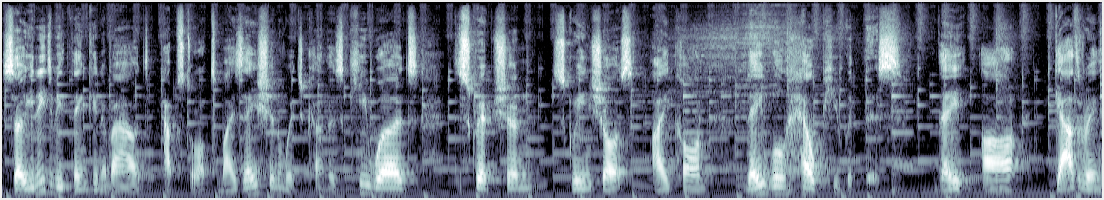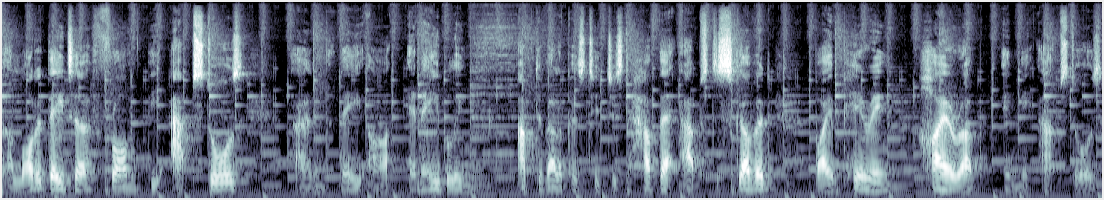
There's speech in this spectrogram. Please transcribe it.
So you need to be thinking about App Store optimization, which covers keywords, description, screenshots, icon. They will help you with this. They are gathering a lot of data from the app stores and they are enabling app developers to just have their apps discovered by appearing higher up in the app stores,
